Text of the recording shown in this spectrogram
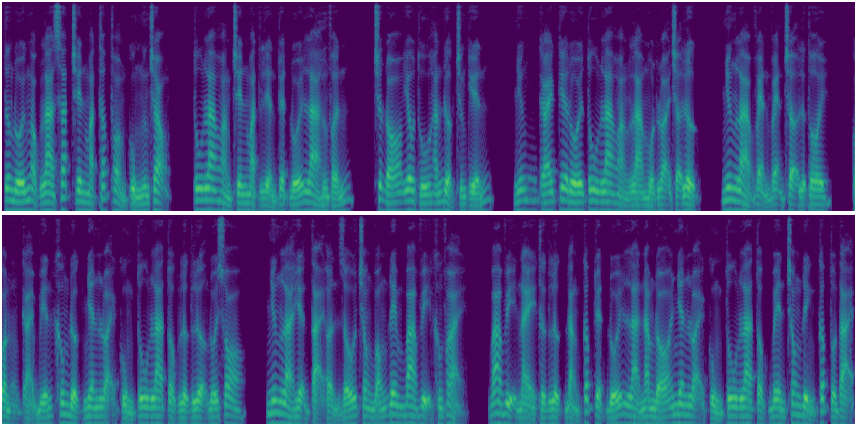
tương đối ngọc la sát trên mặt thấp thỏm cùng ngưng trọng, tu la hoàng trên mặt liền tuyệt đối là hưng phấn, trước đó yêu thú hắn được chứng kiến, những cái kia đối tu la hoàng là một loại trợ lực, nhưng là vẹn vẹn trợ lực thôi, còn cải biến không được nhân loại cùng tu la tộc lực lượng đối so, nhưng là hiện tại ẩn giấu trong bóng đêm ba vị không phải, ba vị này thực lực đẳng cấp tuyệt đối là năm đó nhân loại cùng tu la tộc bên trong đỉnh cấp tồn tại,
